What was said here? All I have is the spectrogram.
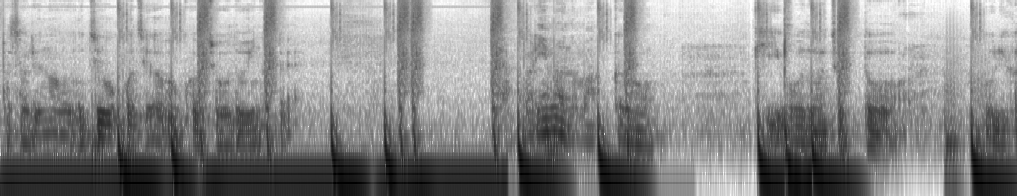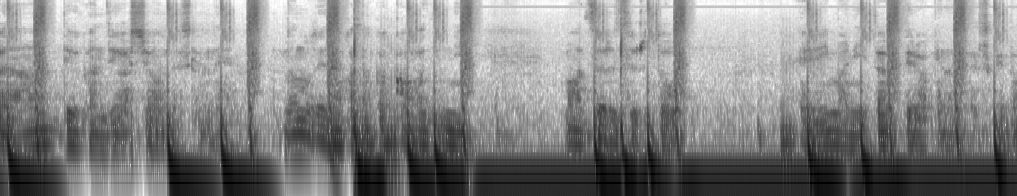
ぱそれの打ち心地が僕はちょうどいいのでやっぱり今の Mac のキーボードはちょっと無理かなっていう感じがしちゃうんですけどね。なのでなかなか買わずにまあずるずると、えー今に至ってるわけなんですけど。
